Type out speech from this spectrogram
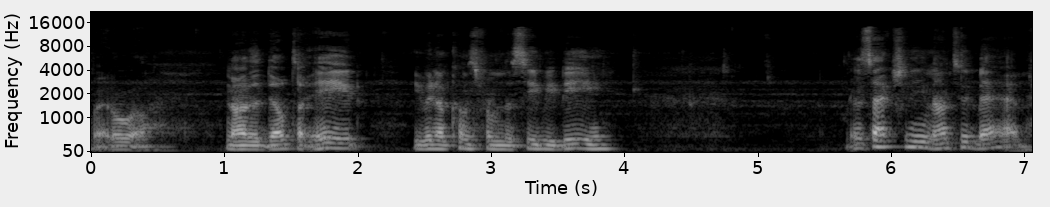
But oh well. Now the Delta 8, even though it comes from the CBD, it's actually not too bad.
